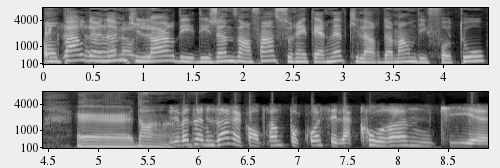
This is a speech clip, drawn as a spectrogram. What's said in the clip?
On parle d'un homme qui leurre des, jeunes enfants sur Internet, qui leur demande des photos. Euh, dans... J'avais de la misère à comprendre pourquoi c'est la couronne qui, euh,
